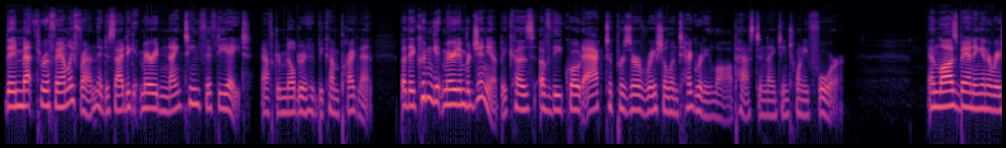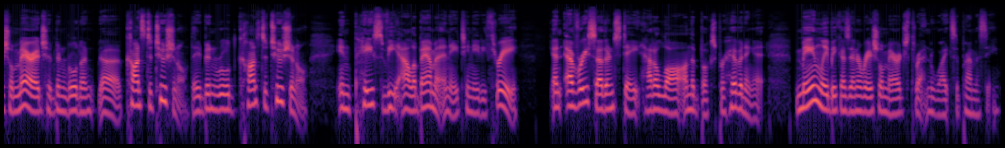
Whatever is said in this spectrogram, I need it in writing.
They met through a family friend. They decided to get married in 1958 after Mildred had become pregnant. But they couldn't get married in Virginia because of the, quote, Act to Preserve Racial Integrity law passed in 1924. And laws banning interracial marriage had been ruled uh, constitutional. They'd been ruled constitutional in Pace v. Alabama in 1883 and every southern state had a law on the books prohibiting it, mainly because interracial marriage threatened white supremacy.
